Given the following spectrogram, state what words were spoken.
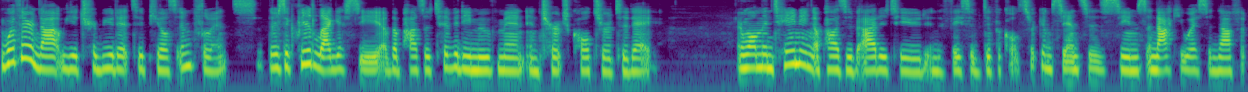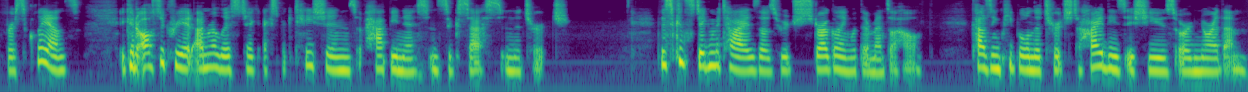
Whether or not we attribute it to Peale's influence, there's a clear legacy of the positivity movement in church culture today. And while maintaining a positive attitude in the face of difficult circumstances seems innocuous enough at first glance, it can also create unrealistic expectations of happiness and success in the church. This can stigmatize those who are struggling with their mental health, causing people in the church to hide these issues or ignore them.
